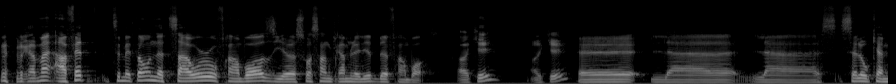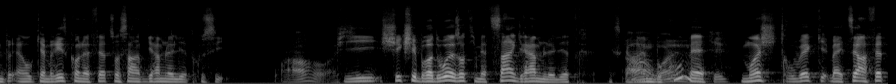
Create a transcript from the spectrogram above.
Vraiment, en fait, tu sais, mettons, notre sour aux framboises, il y a 60 grammes le litre de framboise. OK. OK. Euh, la, la, celle au, Cam au Camerise qu'on a faite, 60 grammes le litre aussi. Wow, Puis, je sais que chez Broadway, eux autres, ils mettent 100 grammes le litre. C'est quand ah, même beaucoup, mais moi, je trouvais que, ben, tu sais, en fait,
